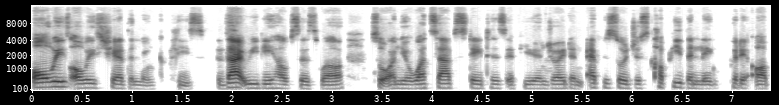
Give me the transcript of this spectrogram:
always, always share the link, please. That really helps as well. So on your WhatsApp status, if you enjoyed an episode, just copy the link, put it up,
